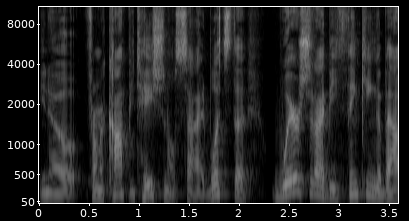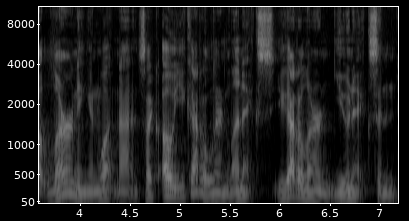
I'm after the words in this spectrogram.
you know, from a computational side, what's the where should I be thinking about learning and whatnot? It's like, oh, you got to learn Linux, you got to learn Unix, and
